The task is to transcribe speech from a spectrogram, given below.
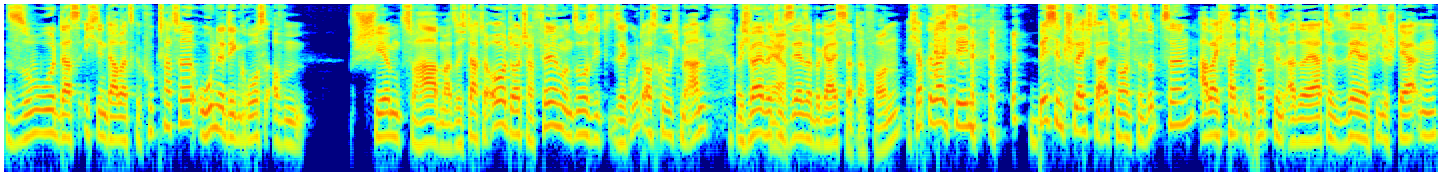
so, dass ich den damals geguckt hatte, ohne den groß auf dem Schirm zu haben. Also ich dachte, oh, deutscher Film und so, sieht sehr gut aus, gucke ich mir an. Und ich war ja wirklich Ja. sehr, sehr begeistert davon. Ich habe gesagt, ich sehe ihn ein bisschen schlechter als 1917, aber ich fand ihn trotzdem, also er hatte sehr, sehr viele Stärken,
